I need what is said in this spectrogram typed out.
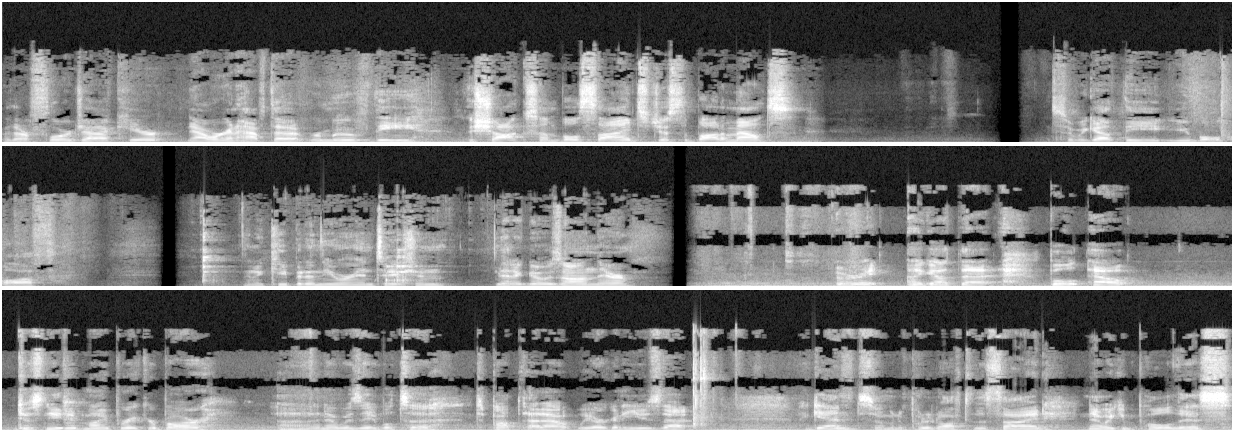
with our floor jack here. Now we're gonna have to remove the the shocks on both sides, just the bottom mounts. So we got the U-bolt off. Gonna keep it in the orientation that it goes on there. All right, I got that bolt out. Just needed my breaker bar, uh, and I was able to to pop that out. We are gonna use that again. So I'm gonna put it off to the side. Now we can pull this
